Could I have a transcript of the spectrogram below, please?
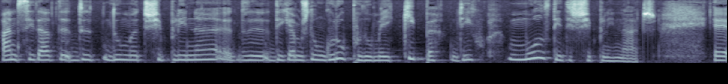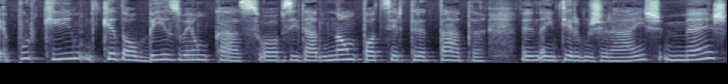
há necessidade de, de uma disciplina, de, digamos, de um grupo, de uma equipa, digo, multidisciplinar. Uh, porque cada obeso é um caso. A obesidade não pode ser tratada em termos gerais, mas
